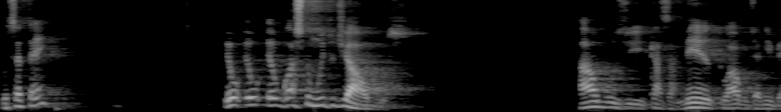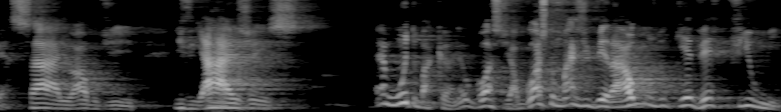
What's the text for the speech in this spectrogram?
Você tem? Eu, eu, eu gosto muito de álbuns. Álbuns de casamento, álbum de aniversário, álbum de, de viagens. É muito bacana, eu gosto de álbum. Gosto mais de ver álbuns do que ver filme.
